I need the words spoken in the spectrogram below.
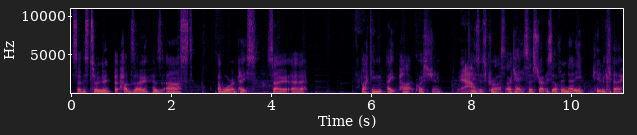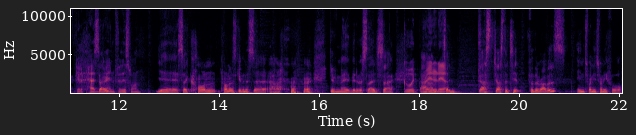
so there's two, but Hudzo has asked a war and peace. So, uh, fucking eight part question. Wow. Jesus Christ. Okay, so strap yourself in, Natty. Here we go. Get a pad So- and pen for this one. Yeah, so Con Connor's given us a uh, given me a bit of a sledge. So Good. Read um, it out. So just just a tip for the rubbers in 2024.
